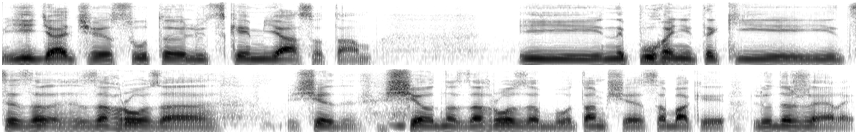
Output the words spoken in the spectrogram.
їдять суто людське м'ясо там. І не пугані такі, і це за- загроза, ще, ще одна загроза, бо там ще собаки людожери.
